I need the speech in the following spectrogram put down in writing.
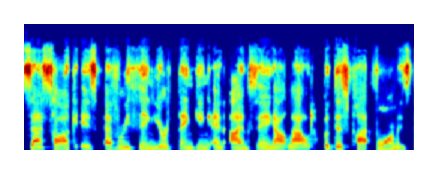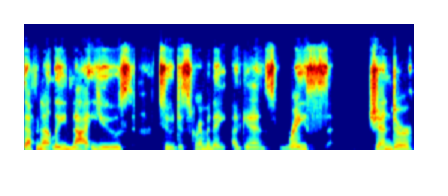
SAS Talk is everything you're thinking and I'm saying out loud, but this platform is definitely not used to discriminate against race, gender,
